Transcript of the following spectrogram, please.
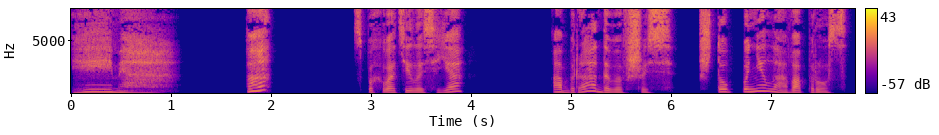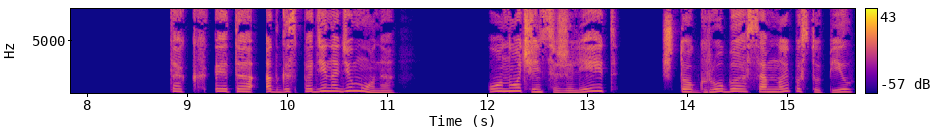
Имя. А? спохватилась я, обрадовавшись, что поняла вопрос. Так это от господина Дюмона. Он очень сожалеет, что грубо со мной поступил.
